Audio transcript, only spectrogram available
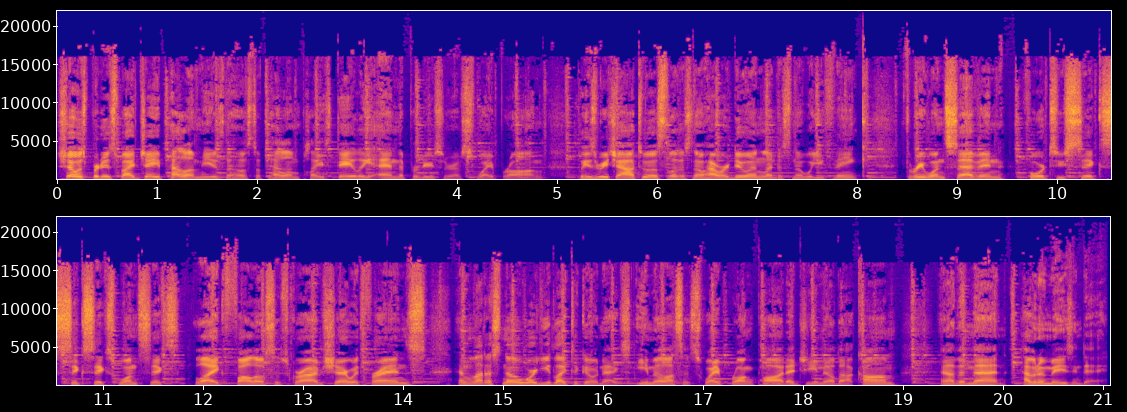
Show is produced by Jay Pelham. He is the host of Pelham Place Daily and the producer of Swipe Wrong. Please reach out to us. Let us know how we're doing. Let us know what you think. 317 426 6616. Like, follow, subscribe, share with friends, and let us know where you'd like to go next. Email us at swipewrongpod at gmail.com. And other than that, have an amazing day.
